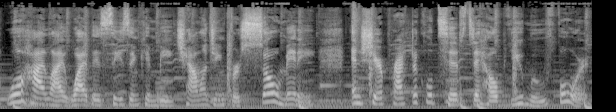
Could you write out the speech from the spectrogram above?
We'll highlight why this season can be challenging for so many and share practical tips to help you move forward.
